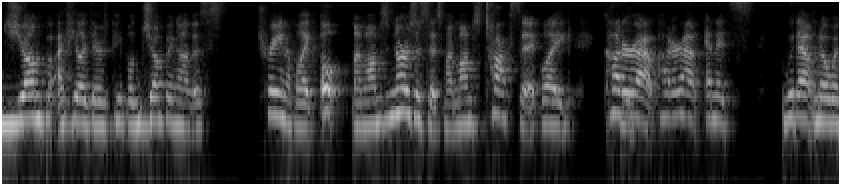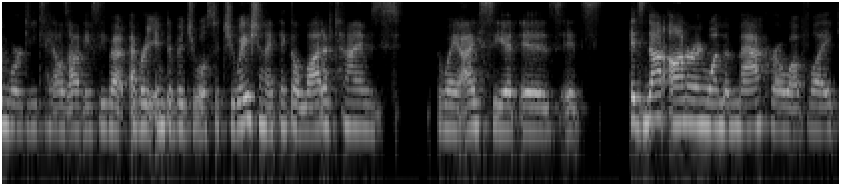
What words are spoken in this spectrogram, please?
jump. I feel like there's people jumping on this train of like, oh, my mom's a narcissist, my mom's toxic, like cut her out, cut her out. And it's without knowing more details, obviously, about every individual situation. I think a lot of times the way I see it is it's it's not honoring one the macro of like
